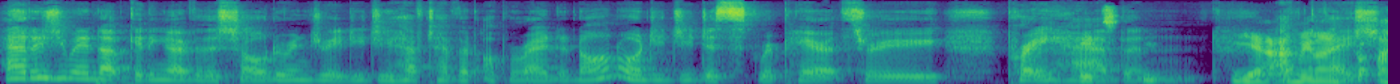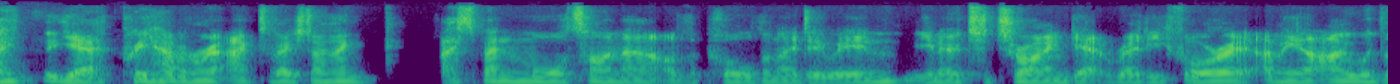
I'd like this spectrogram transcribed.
how did you end up getting over the shoulder injury? Did you have to have it operated on, or did you just repair it through prehab it's, and? Yeah, I mean, I, I yeah prehab and activation. I think I spend more time out of the pool than I do in, you know, to try and get ready for it. I mean, I would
